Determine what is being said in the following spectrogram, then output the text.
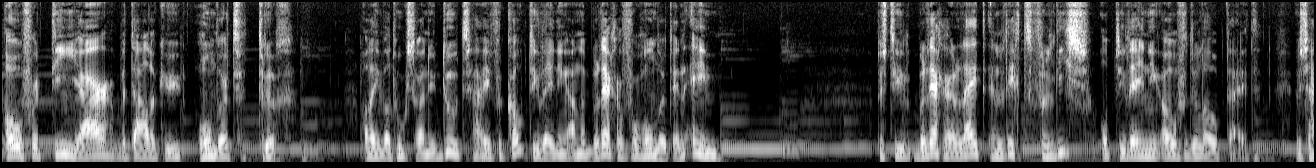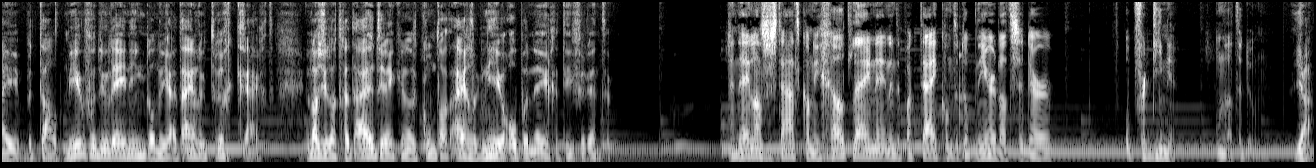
over 10 jaar betaal ik u 100 terug. Alleen wat Hoekstra nu doet, hij verkoopt die lening aan de belegger voor 101. Dus die belegger leidt een licht verlies op die lening over de looptijd. Dus hij betaalt meer voor die lening dan hij uiteindelijk terugkrijgt. En als je dat gaat uitrekenen, dan komt dat eigenlijk neer op een negatieve rente. De Nederlandse staat kan die geld lenen en in de praktijk komt het op neer dat ze er op verdienen om dat te doen. Ja,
